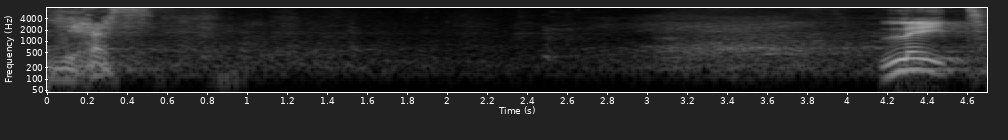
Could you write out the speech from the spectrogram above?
Yes. Late.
